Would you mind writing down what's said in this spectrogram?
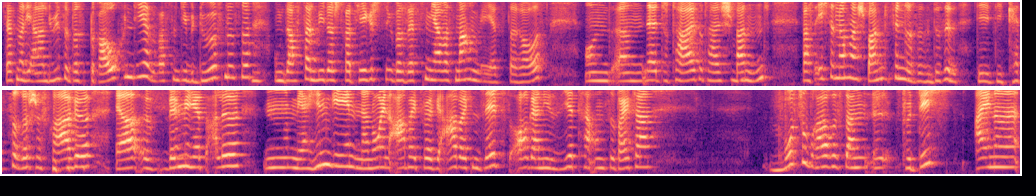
ist erstmal die Analyse, was brauchen die, also was sind die Bedürfnisse, um das dann wieder strategisch zu übersetzen, ja, was machen wir jetzt daraus? Und ähm, ja, total, total spannend. Was ich dann nochmal spannend finde, das ist ein bisschen die, die ketzerische Frage, ja, wenn wir jetzt alle mm, mehr hingehen in der neuen Arbeitswelt, wir arbeiten selbst organisierter und so weiter, Wozu braucht es dann äh, für dich eine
